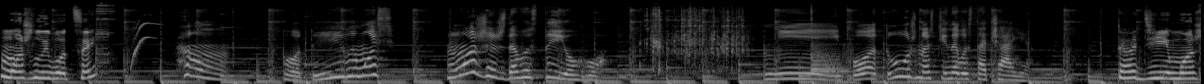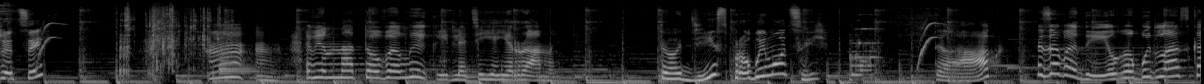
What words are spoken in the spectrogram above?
Можливо, цей? Хм, подивимось. Можеш завести його? Ні, потужності не вистачає. Тоді, може, цей? М-м, Він надто великий для цієї рами. Тоді спробуємо цей. Так, заведи його, будь ласка.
